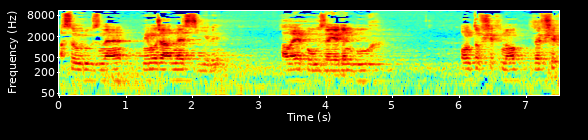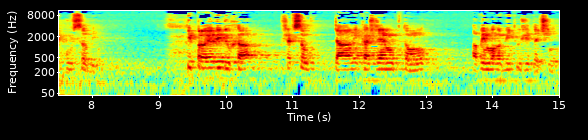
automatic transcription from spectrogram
A jsou různé mimořádné síly, ale je pouze jeden Bůh. On to všechno ve všech působí. Ty projevy ducha však jsou dány každému k tomu, aby mohl být užitečný.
